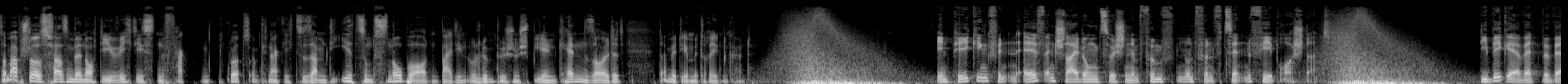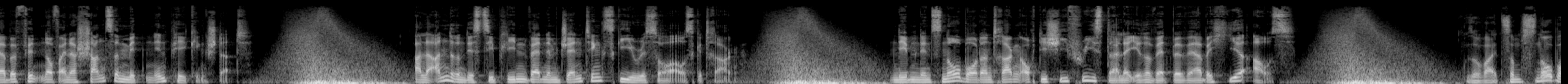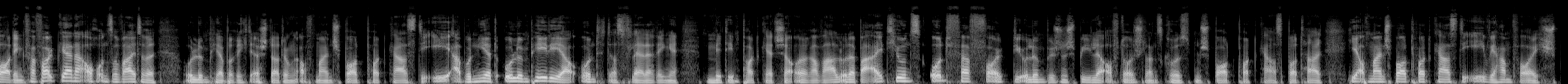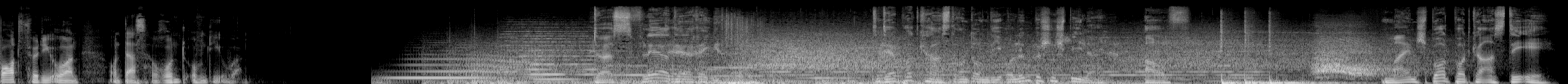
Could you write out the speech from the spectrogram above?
Zum Abschluss fassen wir noch die wichtigsten Fakten kurz und knackig zusammen, die ihr zum Snowboarden bei den Olympischen Spielen kennen solltet, damit ihr mitreden könnt. In Peking finden elf Entscheidungen zwischen dem 5. und 15. Februar statt. Die Big Air Wettbewerbe finden auf einer Schanze mitten in Peking statt. Alle anderen Disziplinen werden im Genting Ski Resort ausgetragen. Neben den Snowboardern tragen auch die Ski Freestyler ihre Wettbewerbe hier aus. Soweit zum Snowboarding. Verfolgt gerne auch unsere weitere Olympia-Berichterstattung auf meinsportpodcast.de. Abonniert Olympedia und das Flair der Ringe mit dem Podcatcher eurer Wahl oder bei iTunes und verfolgt die Olympischen Spiele auf Deutschlands größtem Sportpodcast-Portal. Hier auf meinsportpodcast.de. Wir haben für euch Sport für die Ohren und das rund um die Uhr. Das Flair der Ringe. Der Podcast rund um die Olympischen Spiele auf meinsportpodcast.de.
